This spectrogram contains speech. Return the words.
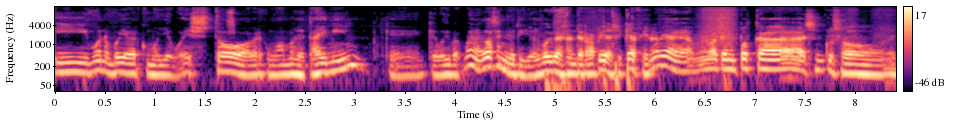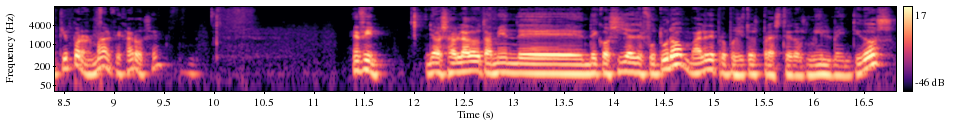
Y bueno, voy a ver cómo llevo esto, a ver cómo vamos de timing, que, voy, bueno, 12 minutillos, voy bastante rápido, así que al final me va a quedar un podcast incluso de tiempo normal, fijaros, ¿eh? En fin, ya os he hablado también de, de cosillas del futuro, ¿vale? De propósitos para este 2022.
